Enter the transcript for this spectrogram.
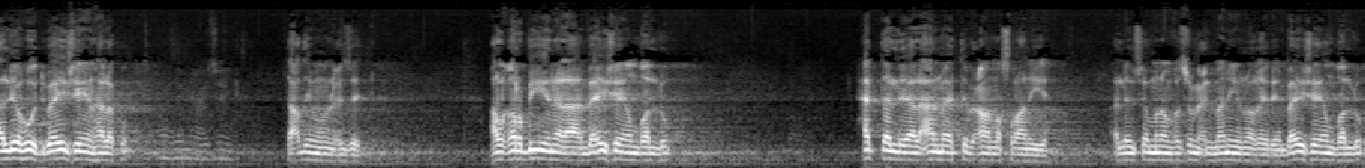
اليهود بأي شيء هلكوا؟ تعظيم العزيز الغربيين الآن بأي شيء ضلوا؟ حتى اللي الآن ما يتبعون النصرانية اللي يسمون أنفسهم علمانيين وغيرهم. بأي شيء ضلوا؟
